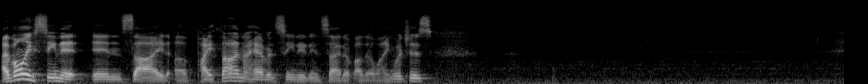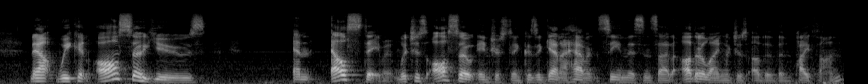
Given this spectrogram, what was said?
I've only seen it inside of Python. I haven't seen it inside of other languages. Now, we can also use an else statement, which is also interesting because, again, I haven't seen this inside of other languages other than Python.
